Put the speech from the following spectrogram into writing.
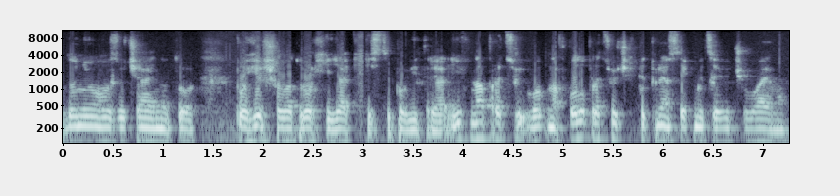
е, до нього, звичайно, то погіршила трохи якість повітря і на навколо працюючих підприємств, як ми це відчуваємо.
